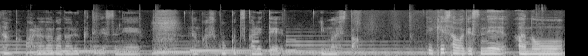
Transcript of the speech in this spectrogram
なんか体がだるくてですねなんかすごく疲れていました。で今朝はですねあの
